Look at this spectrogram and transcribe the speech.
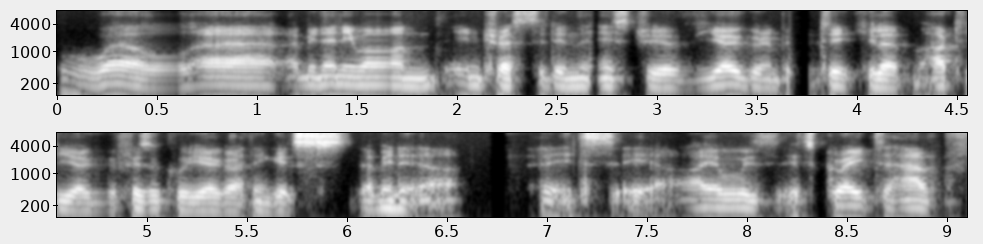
Well, uh, I mean, anyone interested in the history of yoga, in particular, hatha yoga, physical yoga, I think it's. I mean, uh, it's. I always. It's great to have.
